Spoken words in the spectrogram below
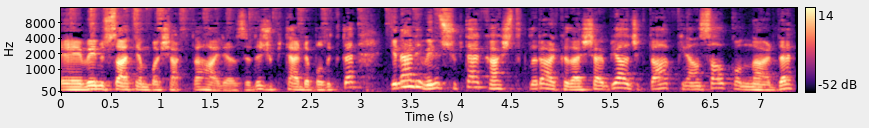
E, Venüs zaten Başak'ta hali hazırda. Jüpiter de Balık'ta. Genelde Venüs-Jüpiter karşıtlıkları arkadaşlar birazcık daha finansal konularda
